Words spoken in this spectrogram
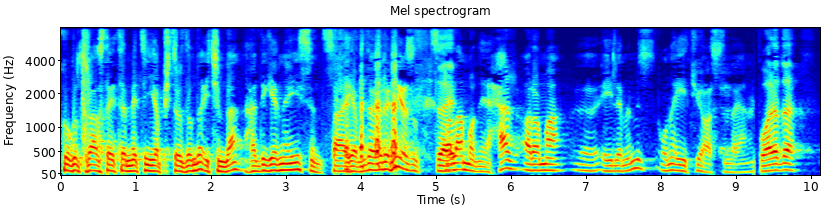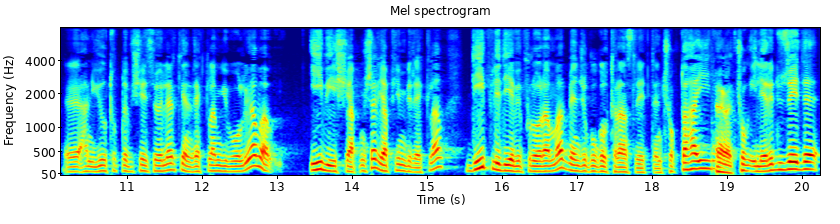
Google Translate'e metin yapıştırdığımda içimden hadi gene iyisin sayemde öğreniyorsun falan bunu. Her arama e, eylemimiz ona eğitiyor aslında yani. Bu arada e, hani YouTube'da bir şey söylerken reklam gibi oluyor ama iyi bir iş yapmışlar. Yapayım bir reklam. Deeply diye bir program var. Bence Google Translate'ten çok daha iyi. Evet. Çok ileri düzeyde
